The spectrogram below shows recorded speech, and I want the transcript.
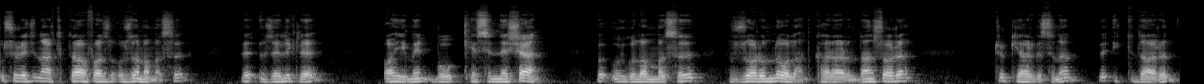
bu sürecin artık daha fazla uzamaması ve özellikle AİHM'in bu kesinleşen ve uygulanması zorunlu olan kararından sonra Türk yargısının ve iktidarın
